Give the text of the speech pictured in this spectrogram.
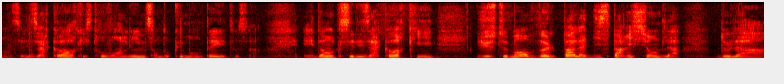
Hein, c'est des accords qui se trouvent en ligne, sont documentés et tout ça. Et donc, c'est des accords qui, justement, veulent pas la disparition de la, de la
